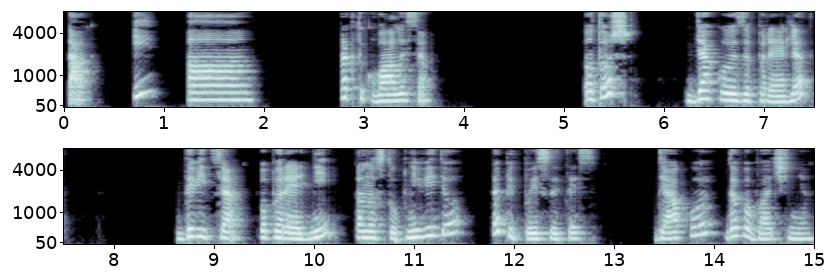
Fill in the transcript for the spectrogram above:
Так, і а, практикувалися. Отож, дякую за перегляд. Дивіться попередні та наступні відео та підписуйтесь. Дякую, до побачення!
